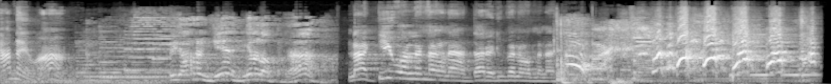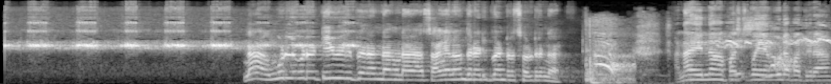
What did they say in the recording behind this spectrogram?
யாருண்ணா யாரா நீ நீ என்னடா பண்ண நான் டீ வரலன்னாங்கண்ணா. அதான் ரெடி பண்ண வந்தேண்ணா. நான் உங்க வீட்ல கூட டிவி ரிப்பேர் ஆனாங்கண்ணா. சாயங்காலம் வந்து ரெடி பண்ற சொல்றேண்ணா. அண்ணா என்ன? ஃபர்ஸ்ட் போய் என் கூட பாத்துக்கிறேன்.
